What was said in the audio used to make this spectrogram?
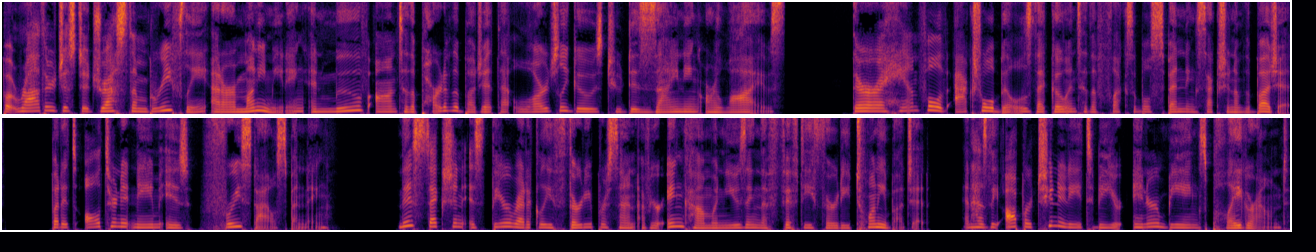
but rather just address them briefly at our money meeting and move on to the part of the budget that largely goes to designing our lives. There are a handful of actual bills that go into the flexible spending section of the budget, but its alternate name is freestyle spending. This section is theoretically 30% of your income when using the 50 30 20 budget and has the opportunity to be your inner being's playground.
